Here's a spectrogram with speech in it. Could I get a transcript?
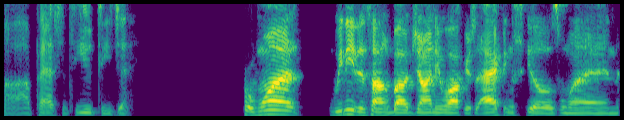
Uh, I'll pass it to you, TJ. For one, we need to talk about Johnny Walker's acting skills when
